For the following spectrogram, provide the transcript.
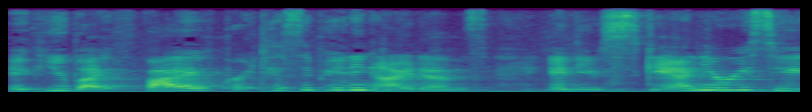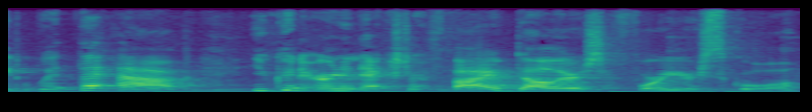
if you buy five participating items and you scan your receipt with the app, you can earn an extra $5 for your school.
